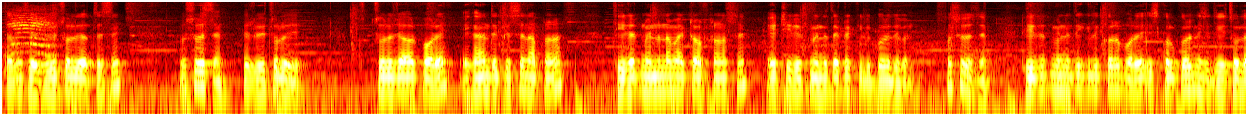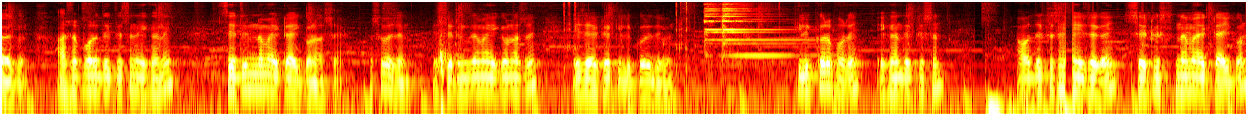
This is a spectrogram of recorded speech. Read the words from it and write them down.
তো আমি ফেসবুকে চলে যাচ্তেছি। বুঝতে পেরেছেন? ফেসবুকে চলে যাই। চলে যাওয়ার পরে এখানে দেখতেছেন আপনারা থ্রি ডট মেনু নামে একটা অপশন আছে। এই থ্রি ডট মেনুতে একটা ক্লিক করে দেবেন। বুঝতে পেরেছেন? থ্রি ডট মেনুতে ক্লিক করার পরে স্ক্রল করে নিচে দিয়ে চলে আসবেন। আসার পরে দেখতেছেন এখানে সেটিং নামে একটা আইকন আছে, বুঝতে পেরেছেন? এই সেটিং নামে আইকন আছে, এই জায়গাটা ক্লিক করে দেবেন। ক্লিক করার পরে এখানে দেখতেছেন, আবার দেখতেছেন এই জায়গায় সেটিংস নামে একটা আইকন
